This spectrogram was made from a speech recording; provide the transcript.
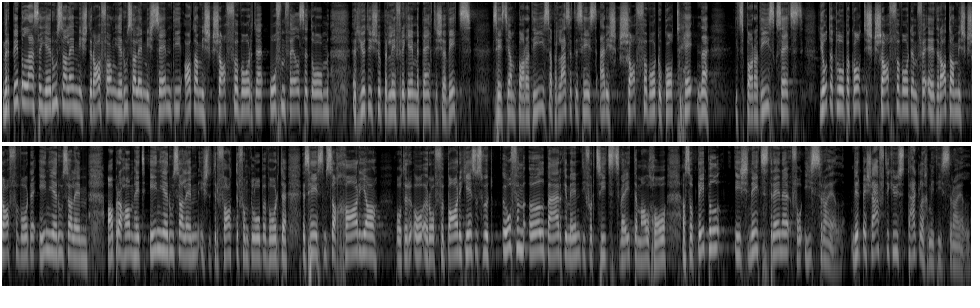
Wir die Bibel lesen, Jerusalem ist der Anfang, Jerusalem ist das Ende, Adam ist geschaffen worden auf dem Felsendom. Der jüdische Überlieferung immer denkt, das ist ein Witz. Es heißt ja im Paradies, aber lesen, das heißt, er ist geschaffen worden und Gott hat ihn ins Paradies gesetzt. Juden glauben, Gott ist geschaffen worden, äh, der Adam ist geschaffen worden in Jerusalem. Abraham hat in Jerusalem, ist der Vater vom Glauben geworden. Es heißt im Zacharia oder eine Offenbarung, Jesus wird auf dem Ölberg am Ende der Zeit das zweite Mal kommen. Also die Bibel ist nicht zu trennen von Israel. Wir beschäftigen uns täglich mit Israel.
